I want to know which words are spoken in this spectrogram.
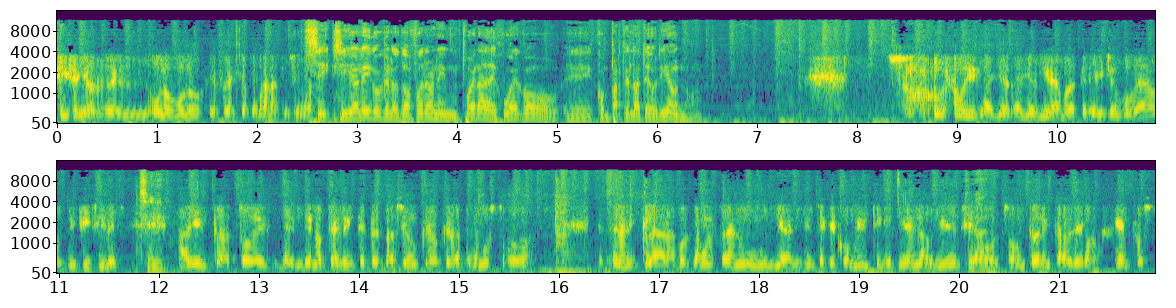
Sí, señor, el 1-1 que fue esta semana, sí, señor. Si, si yo le digo que los dos fueron en fuera de juego, eh, ¿comparte la teoría o no? ayer, ayer miramos la televisión, jugadas difíciles. Sí. Alguien trató de, de- de no tener la interpretación, creo que la tenemos todos que tener clara, porque vamos a estar en un mundial y gente que comenta y que tienen audiencia o son tramitadores de conocimientos.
